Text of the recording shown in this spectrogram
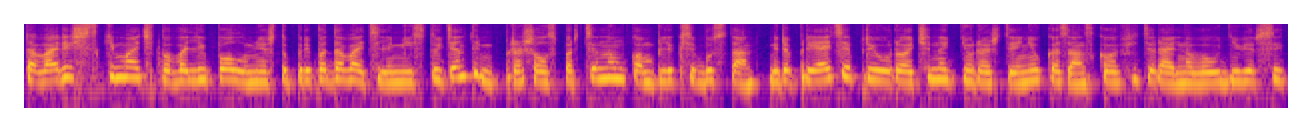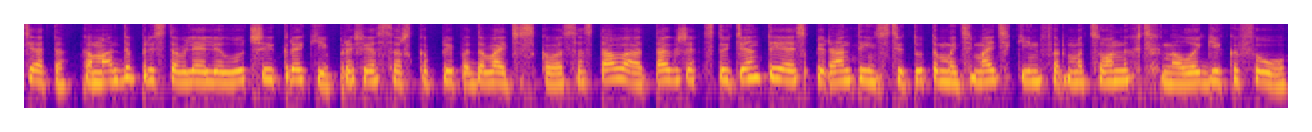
Товарищеский матч по волейболу между преподавателями и студентами прошел в спортивном комплексе «Бустан». Мероприятие приурочено дню рождения Казанского федерального университета. Команды представляли лучшие игроки профессорско-преподавательского состава, а также студенты и аспиранты Института математики и информационных технологий КФУ.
